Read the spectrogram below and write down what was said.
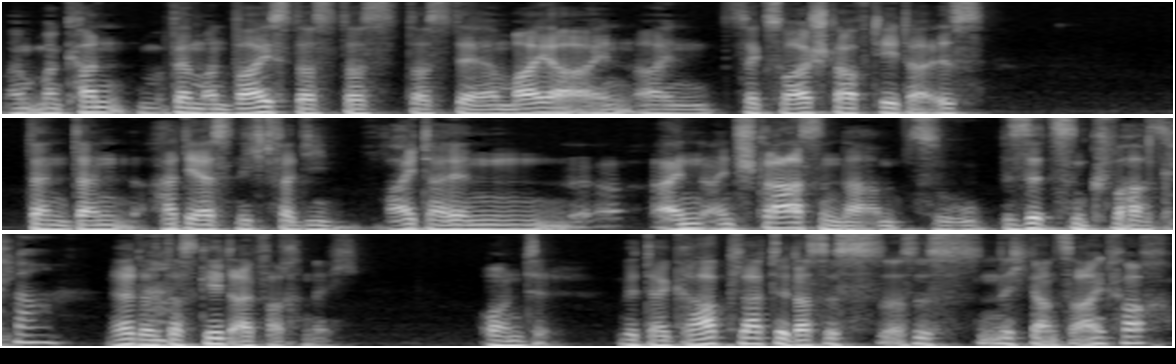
man, man kann, wenn man weiß, dass, dass, dass der Herr Meier ein, ein Sexualstraftäter ist, dann, dann hat er es nicht verdient, weiterhin einen, einen Straßennamen zu besitzen quasi. Klar. Ja, das, das geht einfach nicht. Und mit der Grabplatte, das ist, das ist nicht ganz einfach.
